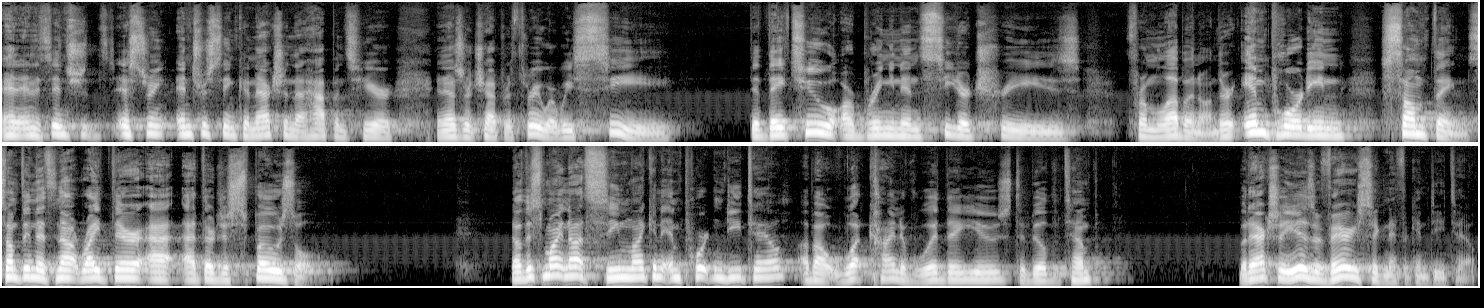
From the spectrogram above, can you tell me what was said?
And, and it's interesting, interesting connection that happens here in Ezra chapter 3, where we see that they too are bringing in cedar trees from Lebanon. They're importing something, something that's not right there at, at their disposal. Now, this might not seem like an important detail about what kind of wood they use to build the temple, but it actually is a very significant detail.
